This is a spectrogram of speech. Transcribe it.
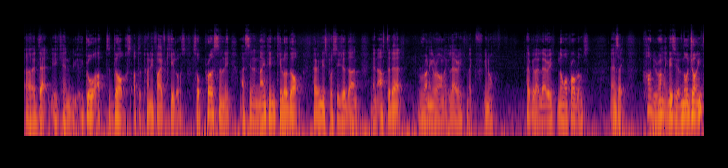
uh, that it can go up to dogs up to 25 kilos. So personally i've seen a 19 kilo dog having this procedure done and after that running around like larry like you know happy like larry no more problems. And it's like how do you run like this? You have no joint.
